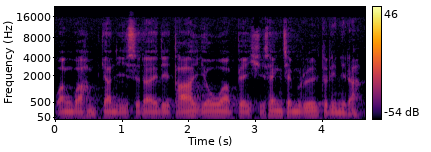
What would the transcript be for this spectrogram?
왕과 함께한 이스라엘이 다 여호와 앞에 희생 제물을 드리니라.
